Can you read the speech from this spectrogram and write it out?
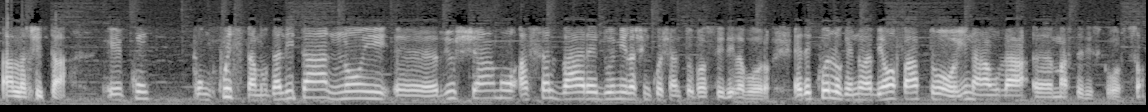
alla città. Con con questa modalità noi eh, riusciamo a salvare 2500 posti di lavoro ed è quello che noi abbiamo fatto in aula eh, martedì scorso.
